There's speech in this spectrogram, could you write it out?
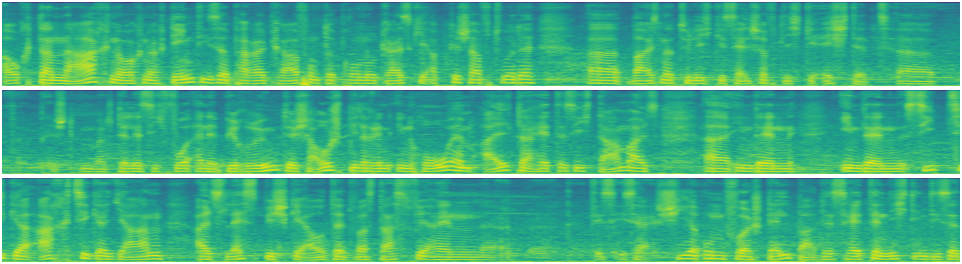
auch danach noch, nachdem dieser Paragraph unter Bruno Kreisky abgeschafft wurde, äh, war es natürlich gesellschaftlich geächtet äh, man stelle sich vor, eine berühmte Schauspielerin in hohem Alter hätte sich damals äh, in, den, in den 70er, 80er Jahren als lesbisch geoutet. Was das für ein, äh, das ist ja schier unvorstellbar. Das hätte nicht in diese,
